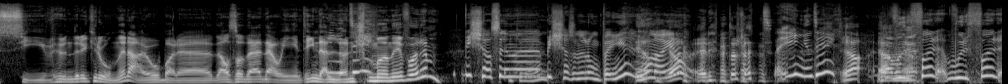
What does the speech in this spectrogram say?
700 kroner er jo bare Altså det, det er jo ingenting. Det er lunch money for dem. Bikkja sine, bikkja sine lommepenger. Ja, ja, rett og slett. Det er ingenting. Ja, ja, men hvorfor, hvorfor,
